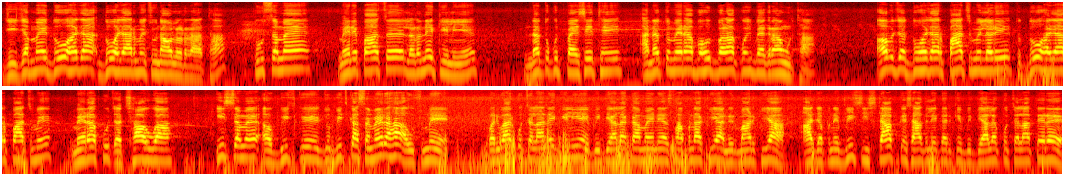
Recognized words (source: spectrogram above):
जी, जब मैं 2000 2000 में चुनाव लड़ रहा था तो उस समय मेरे पास लड़ने के लिए न तो कुछ पैसे थे और न तो मेरा बहुत बड़ा कोई बैकग्राउंड था। अब जब 2005 में लड़े तो 2005 में मेरा कुछ अच्छा हुआ। इस समय, अब बीच के, जो बीच का समय रहा, उसमें परिवार को चलाने के लिए विद्यालय का मैंने स्थापना किया, निर्माण किया। आज अपने बीच स्टाफ के साथ लेकर के विद्यालय को चलाते रहे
